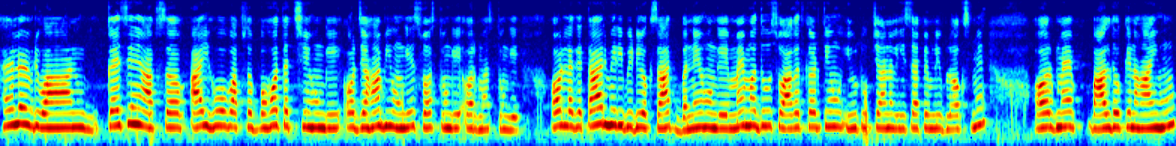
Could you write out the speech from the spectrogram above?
हेलो एवरीवन, कैसे हैं आप सब? आई होप आप सब बहुत अच्छे होंगे और जहाँ भी होंगे, स्वस्थ होंगे और मस्त होंगे। और लगातार मेरी वीडियो के साथ बने होंगे। मैं मधु, स्वागत करती हूँ YouTube channel Isa family vlogs में। और मैं बाल धो के नहाई हूँ।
